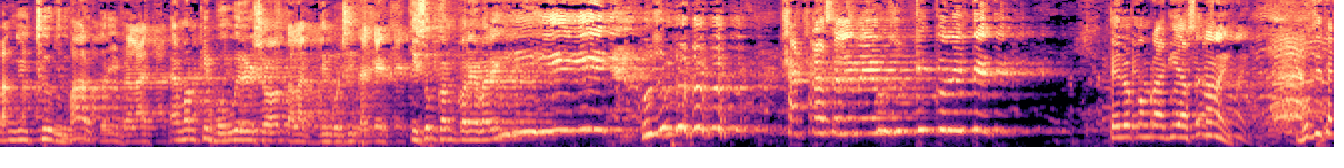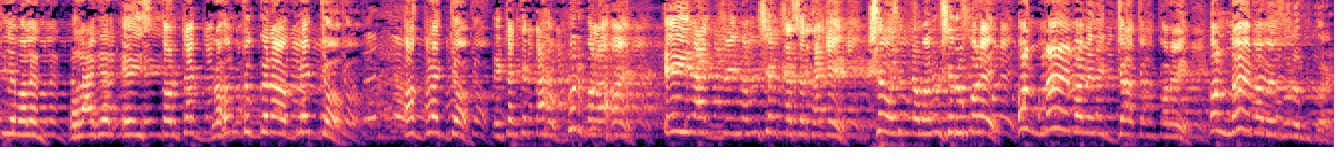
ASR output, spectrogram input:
ভাঙ্গি চুর মার করে ফেলায়। এমনকি বউয়ের সহ তালাক দিয়ে বসে থাকে। কিছুক্ষণ পরে এবারে সাতটা ছেলে মেয়ে হুজুর ঠিক করে এরকম রাগি আছে না নাই? বুঝি থাকলে বলেন, রাগের এই স্তরটা গ্রহণযোগ্য না অগ্রাহ্য? অগ্রাহ্য। এটাকে তাহবুর বলা হয়। এই রাগ যে মানুষের কাছে থাকে, সে অন্য মানুষের উপরে অন্যায় ভাবে নির্যাতন করে অন্যায় ভাবে জুলুম করে।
